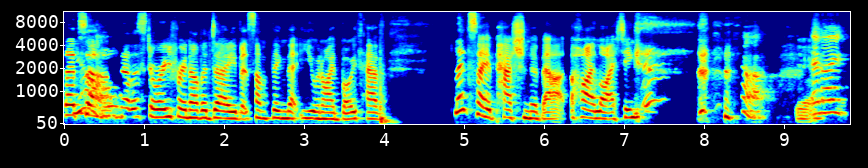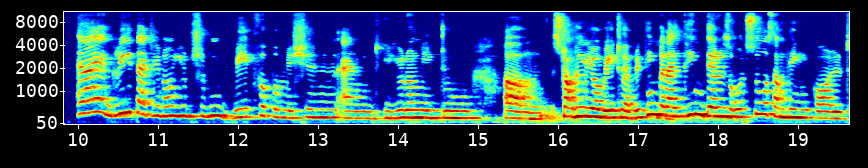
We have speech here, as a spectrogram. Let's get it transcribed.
That's yeah. a whole other story for another day, but something that you and I both have, let's say, a passion about highlighting. yeah. yeah. And I and i agree that you know you shouldn't wait for permission and you don't need to um, struggle your way to everything. But i think there is also something called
